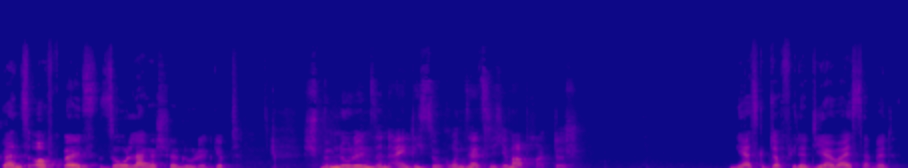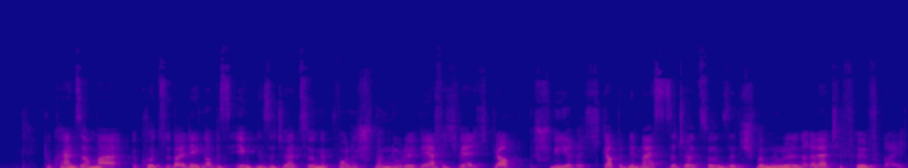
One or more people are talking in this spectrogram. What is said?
Ganz oft, weil es so lange Schwimmnudeln gibt. Schwimmnudeln sind eigentlich so grundsätzlich immer praktisch. Ja, es gibt auch viele DIYs damit. Du kannst auch mal kurz überlegen, ob es irgendeine Situation gibt, wo eine Schwimmnudel nervig wäre. Ich glaube, schwierig. Ich glaube, in den meisten Situationen sind Schwimmnudeln relativ hilfreich.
